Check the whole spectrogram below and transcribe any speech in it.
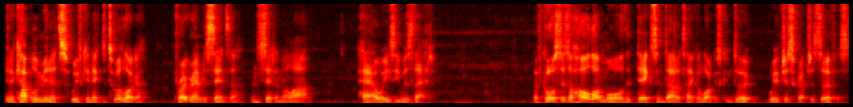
In a couple of minutes, we've connected to a logger, programmed a sensor, and set an alarm. How easy was that? Of course, there's a whole lot more that DEX and data Datataker loggers can do. We've just scratched the surface.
